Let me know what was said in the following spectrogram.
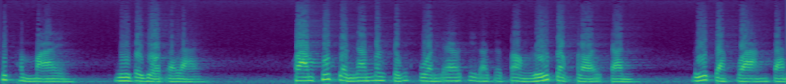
คิดทำไม มีประโยชน์อะไร ความคิดอย่างนั้นมันสมควรแล้วที่เราจะต้องรู้จักปล่อยกัน รู้จักวางกัน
